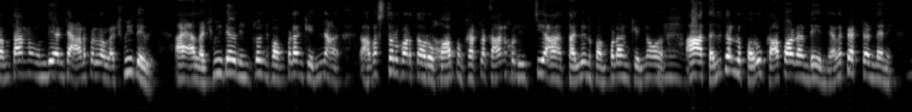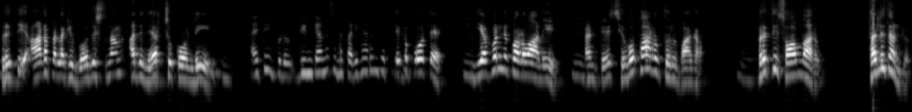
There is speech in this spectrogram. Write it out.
సంతానం ఉంది అంటే ఆడపిల్ల లక్ష్మీదేవి ఆ లక్ష్మీదేవిని ఇంట్లోంచి పంపడానికి ఎన్ని అవస్థలు పడతారో. పాపం కట్ల కానుకలు ఇచ్చి ఆ తల్లిని పంపడానికి ఎన్నో. ఆ తల్లిదండ్రుల పరువు కాపాడండి నిలబెట్టండి అని ప్రతి ఆడపిల్లకి బోధిస్తున్నాను అది నేర్చుకోండి. అయితే ఇప్పుడు దీనికన్నా చిన్న పరిహారం చెప్పి ఇకపోతే. ఎవరిని కొలవాలి అంటే శివపార్వతులు బాగా ప్రతి సోమవారం తల్లిదండ్రులు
